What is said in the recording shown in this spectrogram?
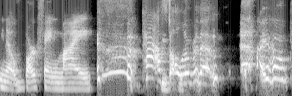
you know barfing my past all over them I hope.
